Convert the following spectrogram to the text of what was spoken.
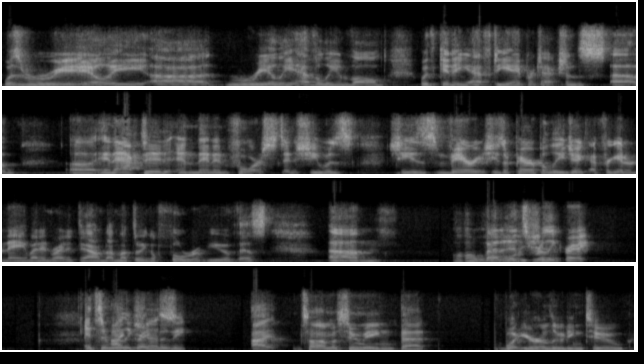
was really, uh, really heavily involved with getting FDA protections uh, uh, enacted and then enforced. And she was, she's very, she's a paraplegic. I forget her name. I didn't write it down. I'm not doing a full review of this. Um, Oh, but it's really great. It's a really I great just- movie. I so I'm assuming that what you're alluding to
